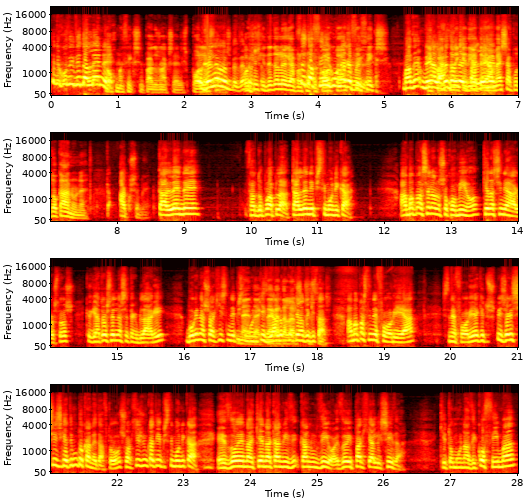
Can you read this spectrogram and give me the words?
Δεν έχω δει, δεν τα λένε. Το έχουμε θίξει πάντως να ξέρεις. Πολλές δεν λέω, φορές. δεν λέω Όχι, σε- όχι, δεν το λέω για Δεν τα προσωπικό. θίγουνε, Το ρε έχουμε φίλε. θίξει. Μα δεν- ναι, αλλά δεν Υπάρχουν τα και λένε. Τα δύο-τρία λένε, μέσα που το κάνουνε. Τα- άκουσε με. Τα λένε, θα το πω απλά, τα λένε επιστημονικά. Άμα πας σε ένα νοσοκομείο και ένας είναι άρρωστος και ο γιατρός θέλει να σε τριμπλάρει, μπορεί να σου αρχίσει την επιστημονική Ναι, εντάξει, δεν διάλογο και να το καταλάβεις, κοιτάς. Άμα πας στην εφορία, στην εφορία και τους πεις ρε, εσείς γιατί μου το κάνετε αυτό, σου αρχίζουν κάτι επιστημονικά. Εδώ ένα και ένα κάνει- κάνουν δύο. Εδώ υπάρχει αλυσίδα. Και το μοναδικό θύμα,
